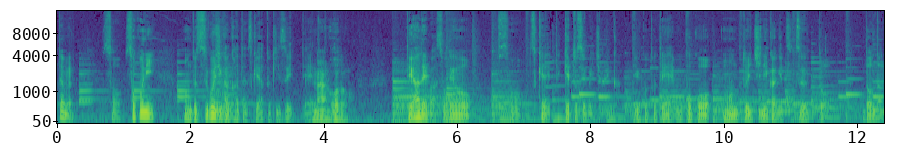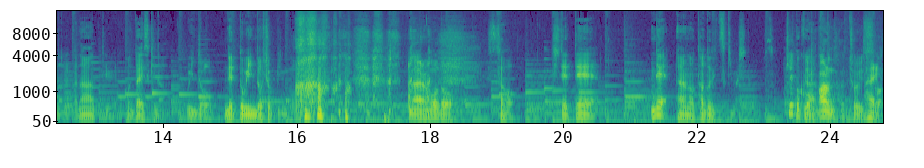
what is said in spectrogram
多分そう。そこに本当にすごい時間かかったんですけどやっと気づいて。なるほど。であればそれをそうつけれてゲットすればいいんじゃないかっていうことでもうここ本当12ヶ月ずっとどんななのかなっていう、まあ、大好きなウィンドウネットウィンドウショッピングを。なるほど。そう。しててであのたどり着きました結僕構あるんですか？チョイスは。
